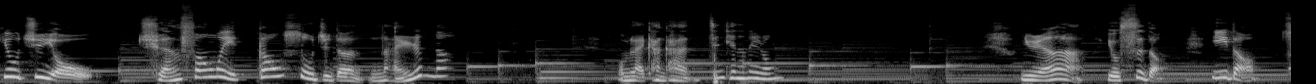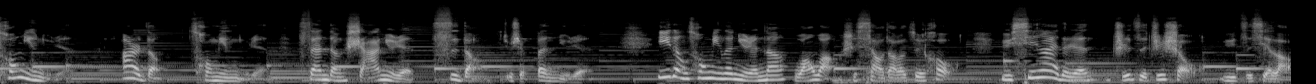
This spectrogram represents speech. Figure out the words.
又具有？全方位高素质的男人呢？我们来看看今天的内容。女人啊，有四等：一等聪明女人，二等聪明女人，三等傻女人，四等就是笨女人。一等聪明的女人呢，往往是笑到了最后，与心爱的人执子之手，与子偕老。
